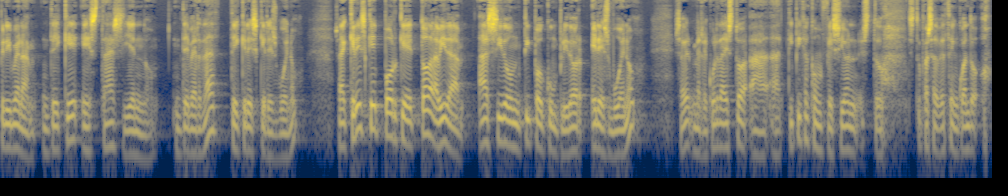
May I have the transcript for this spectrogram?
Primera, ¿de qué estás yendo? ¿De verdad te crees que eres bueno? O sea, ¿crees que porque toda la vida has sido un tipo cumplidor eres bueno? ¿Sabes? Me recuerda esto a, típica confesión. Esto, esto pasa de vez en cuando. Oh,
